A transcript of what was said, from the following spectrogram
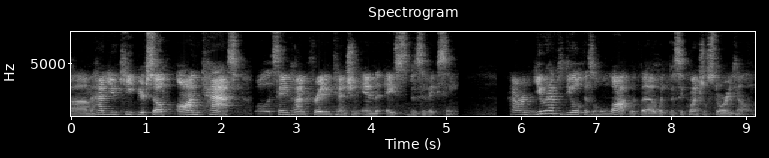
Um, how do you keep yourself on task while at the same time creating tension in a specific scene? Howard, you have to deal with this a whole lot with the with the sequential storytelling.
